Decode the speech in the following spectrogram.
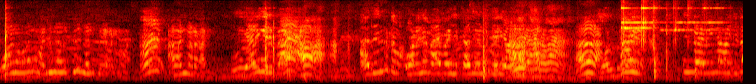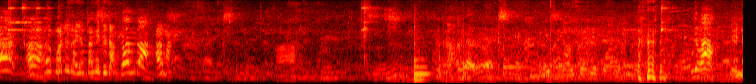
போன வாரம் வழி நடத்தி நெருப்பு இறங்கினவன். வழி நடக்காது. நீ இறங்கிருப்ப? அது இருக்கட்டும். உடனே மழை பெஞ்சிட்டு அது எனக்கு தெரியும். இந்த பண்ணுதான் என் தங்கச்சி தான் சொந்தம். ஆமா. இங்க வா என்ன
